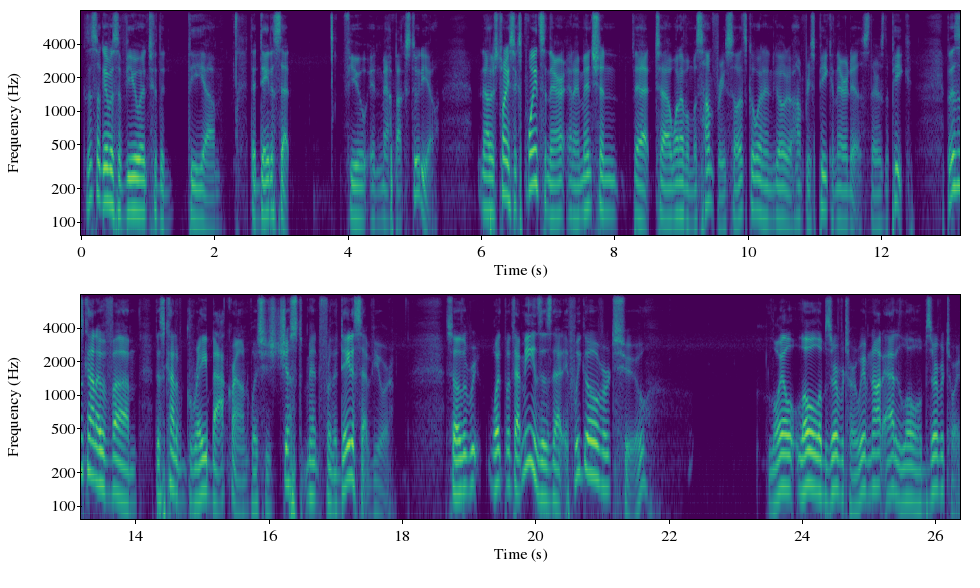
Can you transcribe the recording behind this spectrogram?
because this will give us a view into the the um, the data set view in Mapbox Studio. Now there's 26 points in there, and I mentioned that uh, one of them was Humphreys. So let's go in and go to Humphreys Peak, and there it is. There's the peak. But this is kind of um, this kind of gray background, which is just meant for the dataset viewer. So the, what what that means is that if we go over to Loyal, Lowell Observatory, we have not added Lowell Observatory,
